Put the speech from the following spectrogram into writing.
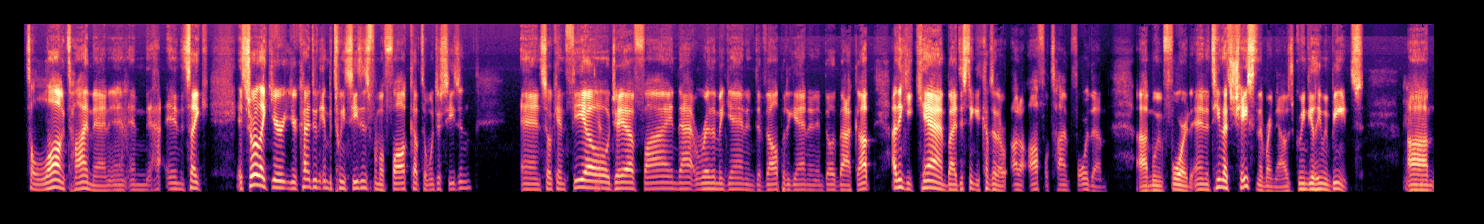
It's a long time, man, and and and it's like it's sort of like you're you're kind of doing in between seasons from a fall cup to winter season. And so, can Theo JF find that rhythm again and develop it again and, and build back up? I think he can, but I just think it comes at, a, at an awful time for them uh, moving forward. And the team that's chasing them right now is Greendale Human Beings. Mhm. Um,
